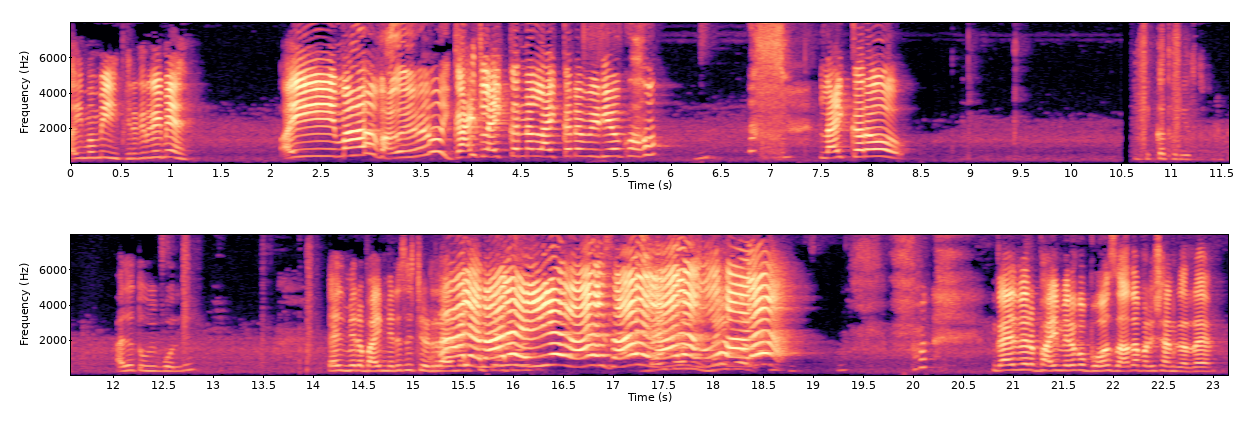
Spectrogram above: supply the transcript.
आई मम्मी फिर गिर गई मैं। आई माँ गाइस लाइक करना लाइक करना वीडियो को। लाइक करो। दिक्कत हो रही है अरे तू भी बोल ले। गाइस मेरा भाई मेरे से चिढ़ रहा है मैं गाइस मेरा भाई मेरे को बहुत ज़्यादा परेशान कर रहा है।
